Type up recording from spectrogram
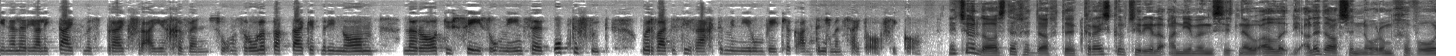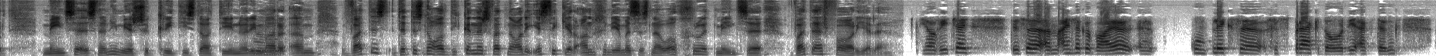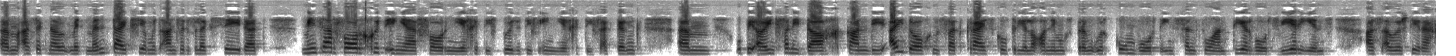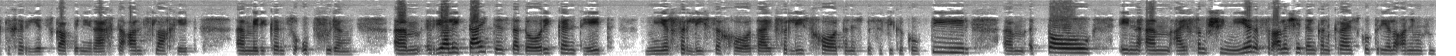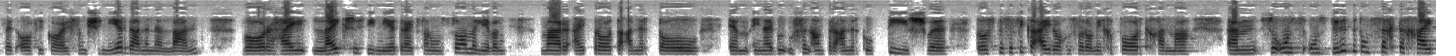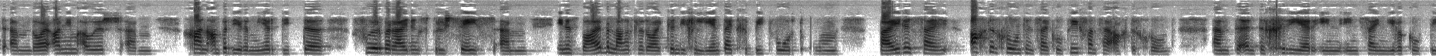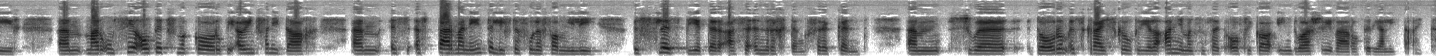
en hulle realiteit misbruik vir eie gewin. So ons rollepraktyk het met die naam Naratu 6 om mense op te voed oor wat is die regte manier om wetlik aan te neem in Suid-Afrika. Net so laaste gedagte, kruiskulturele aannemings het nou al die alledaagse norm geword. Mense is nou nie meer so krities daarteenoor nie, hmm. maar ehm um, wat is dit is nou al die kinders wat nou al die eerste keer aangeneem is, is nou al groot mense. Wat ervaar julle? Ja, weet jy, dis 'n um, eintlik 'n baie uh, komplekse gesprek daardie ek dink um, as ek nou met min tyd vir jou moet antwoord wil ek sê dat mense ervaar goed en jy ervaar negatief positief en negatief ek dink um, op die einde van die dag kan die uitdagings wat kruiskulturele aannemings bring oorkom word en sinvol hanteer word weer eens as ouers die regte gereedskap en die regte aanslag het um, met die kind se opvoeding. Um realiteit is dat daardie kind het meer verliese gehad. Hy het verlies gehad in 'n spesifieke kultuur, um, 'n taal en um, hy funksioneer veral as jy dink aan kruiskulturele aannemings in Suid-Afrika, hy funksioneer dan in 'n land waar hy lyk soos die meerderheid van ons samelewing, maar hy praat 'n ander taal um, en hy beoefen amper 'n ander kultuur. So daar's spesifieke uitdagings wat daarmee gepaard gaan, maar ehm um, so ons ons doen dit met omsigtigheid. Ehm um, daai aanneemouers ehm um, gaan amper deur 'n meer diepte voorbereidingsproses ehm um, en is baie belangrik dat daai kind die geleentheid gebied word om beide sy agtergrond en sy kultuur van sy agtergrond um te integreer en en sy nuwe kultuur. Um maar ons sê altyd vir mekaar op die ount van die dag, um is 'n permanente liefdevolle familie beslis beter as 'n inrigting vir 'n kind. Um so daarom is kruiskulturele aannemings in Suid-Afrika en dwars oor die wêreld 'n realiteit.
